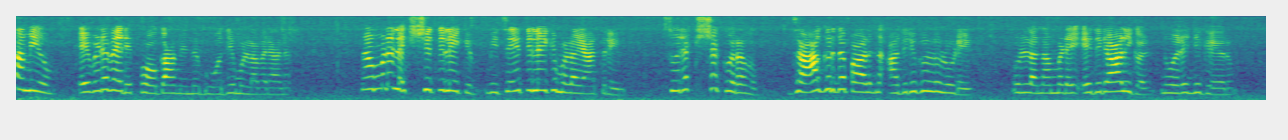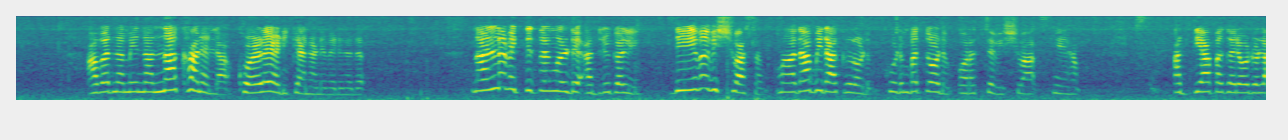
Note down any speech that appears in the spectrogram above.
സമയവും എവിടെ വരെ പോകാമെന്ന് ബോധ്യമുള്ളവരാണ്. നമ്മുടെ ലക്ഷ്യത്തിലേക്കും വിജയത്തിലേക്കുമുള്ള യാത്രയിൽ സുരക്ഷക്കുറവും ജാഗ്രത പാളുന്ന അതിരുകളിലൂടെ ഉള്ള നമ്മുടെ എതിരാളികൾ നുരഞ്ഞു കയറും അവർ നമ്മെ നന്നാക്കാനല്ല കൊള്ളയടിക്കാനാണ് വരുന്നത്. നല്ല വ്യക്തിത്വങ്ങളുടെ അതിരുകളിൽ ദൈവവിശ്വാസം മാതാപിതാക്കളോടും കുടുംബത്തോടും ഉറച്ച വിശ്വാസ സ്നേഹം. അധ്യാപകരോടുള്ള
